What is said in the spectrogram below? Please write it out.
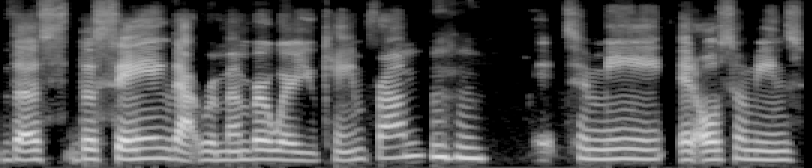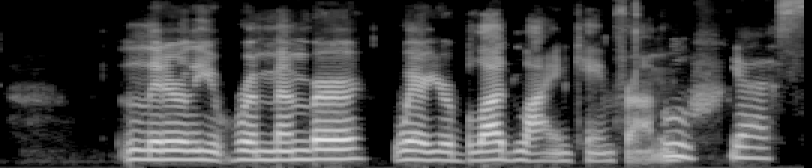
the the saying that remember where you came from Mhm. it, to me it also means literally remember where your bloodline came from Oof. Yes.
